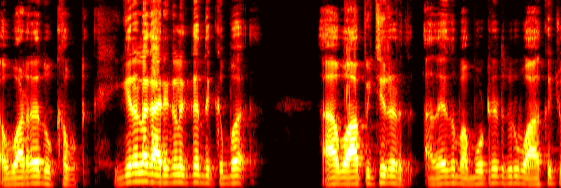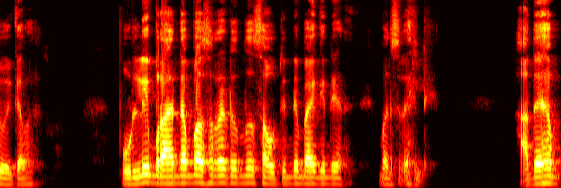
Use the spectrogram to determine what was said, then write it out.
വളരെ ദുഃഖമുണ്ട്. ഇങ്ങനെയുള്ള കാര്യങ്ങളൊക്കെ നിൽക്കുമ്പോൾ ആ വാപ്പിച്ചിയുടെ അടുത്ത് അതായത് മമ്മൂട്ടിയുടെ അടുത്തൊരു വാക്ക് ചോദിക്കാൻ പറ്റും പുള്ളി ബ്രാൻഡ് അംബാസഡറായിട്ട് നിന്ന് സൗത്ത് ഇന്ത്യൻ ബാങ്കിന്റെയാണ്. മനസ്സിലായില്ലേ? അദ്ദേഹം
